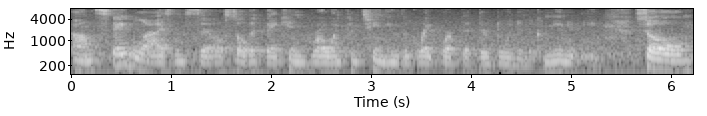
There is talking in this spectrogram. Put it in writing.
um, stabilize themselves so that they can grow and continue the great work that they're doing in the community. So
